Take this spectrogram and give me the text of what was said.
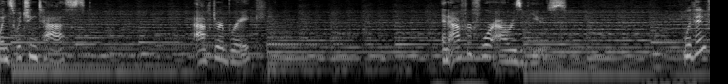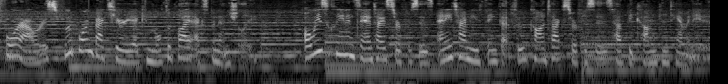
when switching tasks, after a break, and after four hours of use. Within four hours, foodborne bacteria can multiply exponentially. Always clean and sanitize surfaces anytime you think that food contact surfaces have become contaminated.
